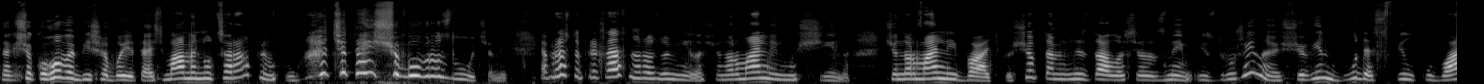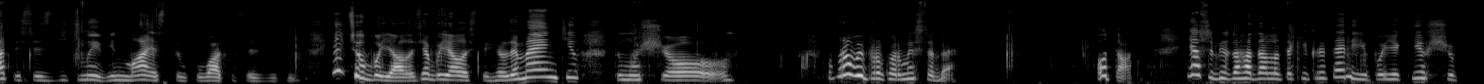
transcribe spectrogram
Так що кого ви більше боїтесь? Мамину царапинку чи той, що був розлучений? Я просто прекрасно розуміла, що нормальний мужчина, що нормальний батько, що б там не здалося з ним і з дружиною, що він буде спілкуватися з дітьми, він має спілкуватися з дітьми. Я цього боялась. Я боялась тих елементів, тому що попробуй прокорми себе. Отак. Я собі загадала такі критерії, по яких щоб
